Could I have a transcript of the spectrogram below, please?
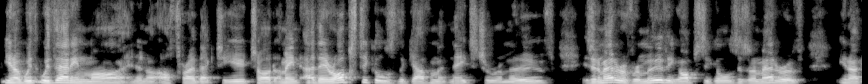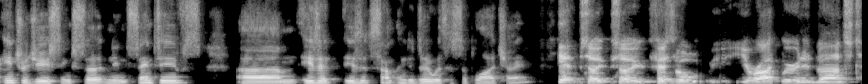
you know, with with that in mind, and I'll throw back to you, Todd. I mean, are there obstacles the government needs to remove? Is it a matter of removing obstacles? Is it a matter of you know introducing certain incentives? Um, is it is it something to do with the supply chain? Yeah, so so first of all, you're right. We're an advanced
